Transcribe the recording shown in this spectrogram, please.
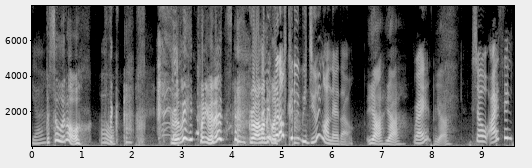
Yeah. That's so little. Oh. Like, really? 20 minutes? Girl, I'm I on mean, the like. what else could you be doing on there though? Yeah, yeah, Right? yeah. So I think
